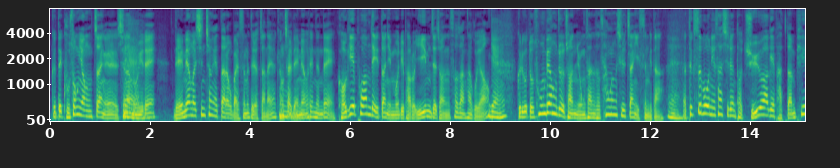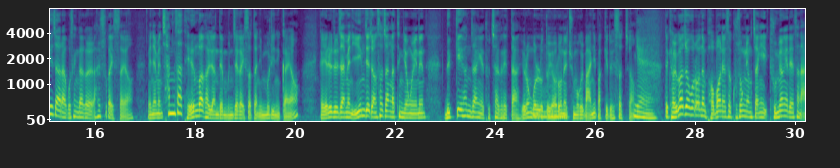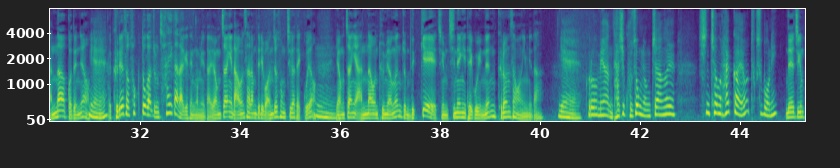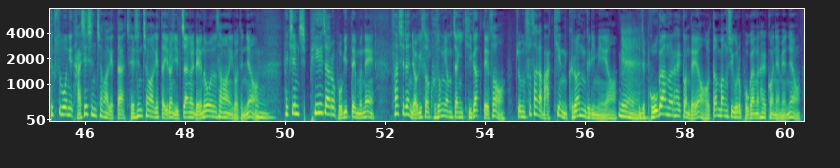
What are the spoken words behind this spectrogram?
그때 구속영장을 지난 네. 5일에 4명을 신청했다라고 말씀을 드렸잖아요. 경찰 음. 4명을 했는데 거기에 포함되어 있던 인물이 바로 이임재 전 서장하고요. 예. 그리고 또 송병주 전 용산서 상황실장이 있습니다. 예. 그러니까 특수본이 사실은 더 주요하게 봤던 피의자라고 생각을 할 수가 있어요. 왜냐하면 참사 대응과 관련된 문제가 있었던 인물이니까요. 그러니까 예를 들자면 이임재 전 서장 같은 경우에는 늦게 현장에 도착을 했다. 이런 걸로 음. 또 여론의 주목을 많이 받기도 했었죠. 예. 근데 결과적으로는 법원에서 구속영장이 두 명에 대해서는 안 나왔거든요. 예. 그래서 속도가 좀 차이가 나게 된 겁니다. 영장이 나온 사람들이 먼저 송치가 됐고요. 음. 영장이 안 나온 두 명은 좀 늦게 지금 진행이 되고 있는 그런 상황입니다. 예. 그러면 다시 구속영장을 신청을 할까요? 특수본이? 네, 지금 특수본이 다시 신청하겠다, 재신청하겠다 이런 입장을 내놓은 상황이거든요. 음. 핵심 피의자로 보기 때문에 사실은 여기서 구속영장이 기각돼서 좀 수사가 막힌 그런 그림이에요. 네. 이제 보강을 할 건데요. 어떤 방식으로 보강을 할 거냐면요.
